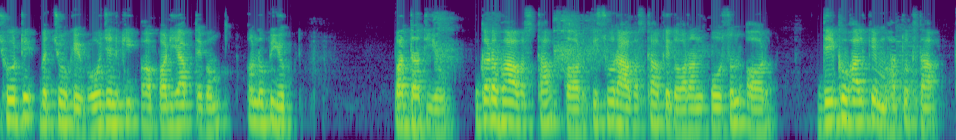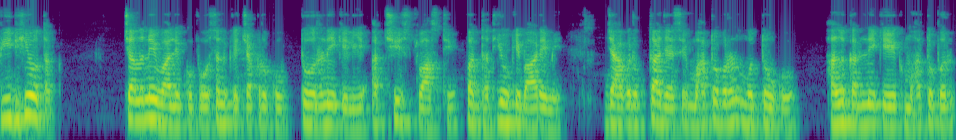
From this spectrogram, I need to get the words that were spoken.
छोटे बच्चों के भोजन की अपर्याप्त एवं अनुपयुक्त पद्धतियों, गर्भावस्था और किशोरावस्था के दौरान पोषण और देखभाल के महत्व तथा पीढ़ियों तक चलने वाले कुपोषण के चक्र को तोड़ने के लिए अच्छी स्वास्थ्य पद्धतियों के बारे में जागरूकता जैसे महत्वपूर्ण मुद्दों को हल करने की एक महत्वपूर्ण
